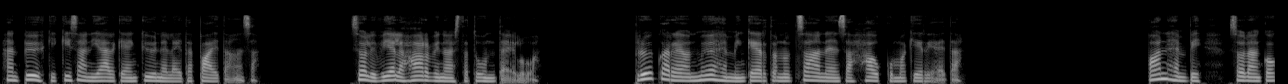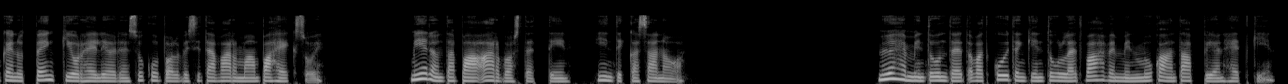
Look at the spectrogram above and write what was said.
hän pyyhki kisan jälkeen kyyneleitä paitaansa. Se oli vielä harvinaista tunteilua. Brykare on myöhemmin kertonut saaneensa haukkumakirjeitä. Vanhempi, sodan kokenut penkkiurheilijoiden sukupolvi sitä varmaan paheksui. Miedon tapaa arvostettiin, Hintikka sanoo. Myöhemmin tunteet ovat kuitenkin tulleet vahvemmin mukaan tappion hetkiin.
